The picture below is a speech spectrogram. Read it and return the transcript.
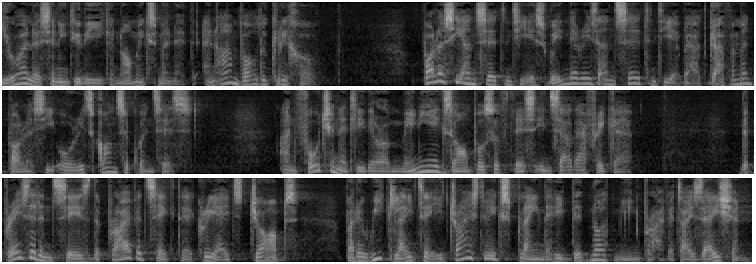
You are listening to the Economics Minute, and I'm Waldo Krugell. Policy uncertainty is when there is uncertainty about government policy or its consequences. Unfortunately, there are many examples of this in South Africa. The president says the private sector creates jobs, but a week later he tries to explain that he did not mean privatization.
